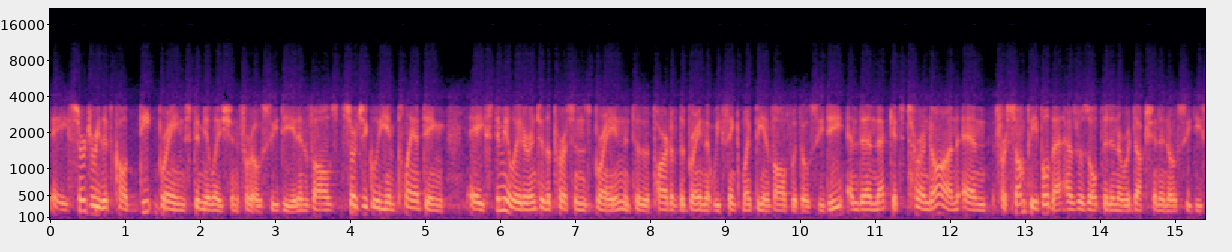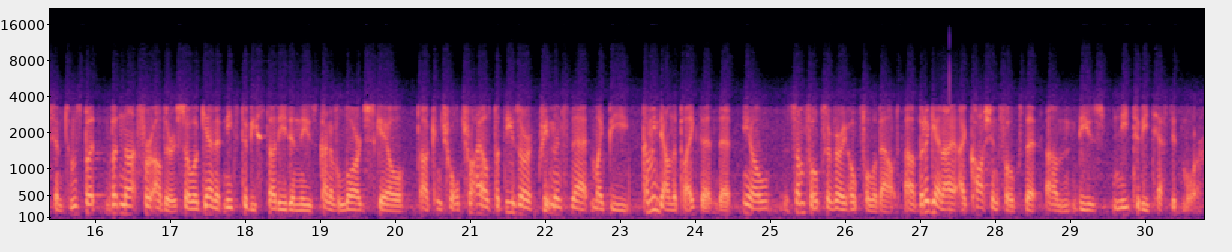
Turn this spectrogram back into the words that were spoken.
a surgery that's called deep brain stimulation for OCD. It involves surgically implanting a stimulator into the person's brain, into the part of the brain that we think might be involved with OCD, and then that gets turned on. And for some people, that has resulted in a reduction in OCD symptoms, but but not for others. So again, it needs to be studied in these kind of large-scale uh, controlled trials. But these are treatments that might be coming down the pike that that you know some folks are very hopeful about. Uh, but again, I, I, caution folks that um, these need to be tested more.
